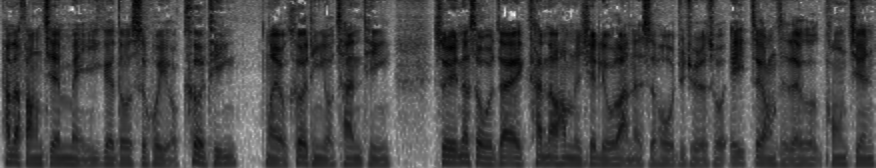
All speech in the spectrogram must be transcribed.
它的房间每一个都是会有客厅，那有客厅有餐厅。所以那时候我在看到他们那些浏览的时候，我就觉得说，诶，这样子的一个空间。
